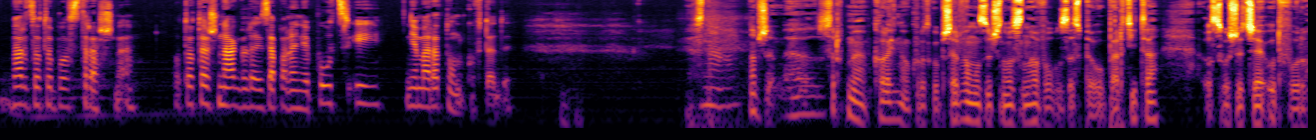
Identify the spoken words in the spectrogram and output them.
bardzo to było straszne. Bo to też nagle zapalenie płuc i nie ma ratunku wtedy. Jasne. No. Dobrze, e, zróbmy kolejną krótką przerwę muzyczną znowu zespołu Partita. Usłyszycie utwór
